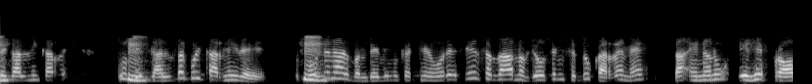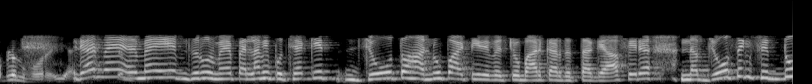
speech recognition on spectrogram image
ਤੇ। ਗੱਲ ਨਹੀਂ ਕਰ ਰਹੇ ਤੁਸੀਂ। ਗੱਲ ਤਾਂ ਕੋਈ ਕਰ ਨਹੀਂ ਰਹੇ ਉਹਦੇ ਨਾਲ ਬੰਦੇ ਵੀ ਨਹੀਂ ਇਕੱਠੇ ਹੋ ਰਹੇ। ਜੇ ਸਰਦਾਰ ਨਵਜੋਤ ਸਿੰਘ ਸਿੱਧੂ ਕਰ ਰਹੇ ਨੇ ਤਾਂ ਇਹਨਾਂ ਨੂੰ ਇਹ ਪ੍ਰੋਬਲਮ ਹੋ ਰਹੀ ਹੈ। ਯਾਰ ਮੈਂ ਮੈਂ ਇਹ ਜ਼ਰੂਰ ਮੈਂ ਪਹਿਲਾਂ ਵੀ ਪੁੱਛਿਆ ਕਿ ਜੋ ਤੁਹਾਨੂੰ ਪਾਰਟੀ ਦੇ ਵਿੱਚੋਂ ਬਾਹਰ ਕਰ ਦਿੱਤਾ ਗਿਆ ਫਿਰ ਨਵਜੋਤ ਸਿੰਘ ਸਿੱਧੂ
